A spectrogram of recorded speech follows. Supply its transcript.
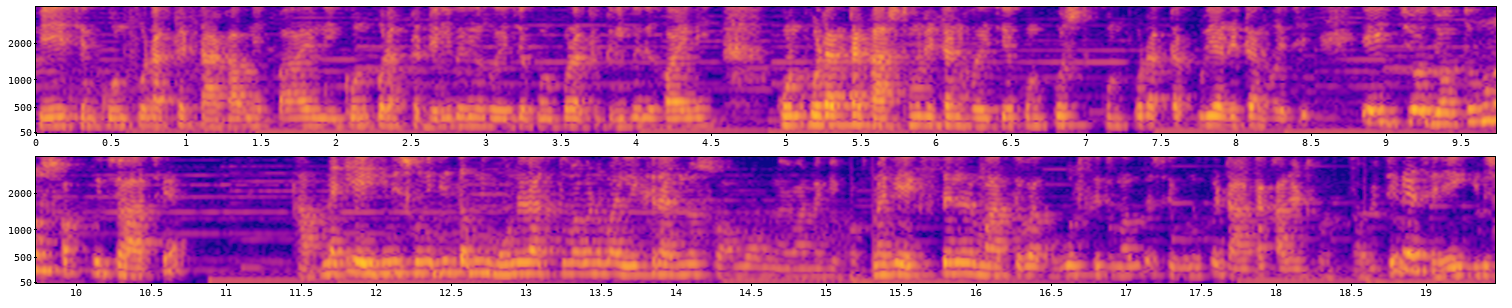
পেয়েছেন, কোন প্রোডাক্টের টাকা আপনি পাননি, কোন প্রোডাক্টটা ডেলিভারি হয়েছে, কোন প্রোডাক্টটা ডেলিভারি হয়নি, কোন প্রোডাক্টটা কাস্টমার রিটার্ন হয়েছে, কোন পোস্ট কোন প্রোডাক্টটা কুরিয়ার রিটার্ন হয়েছে। এই য যতগুলো সবকিছু আছে, আপনাকে এই জিনিসগুলো কিন্তু আপনি মনে রাখতে পারবেন বা লিখে রাখলেও সম্ভব নয় মানে কি আপনাকে এক্সেলের মাধ্যমে বা গুগল শিটের মাধ্যমে সেগুলোকে ডাটা কালেক্ট করতে হবে। ঠিক আছে? এই জিনিস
